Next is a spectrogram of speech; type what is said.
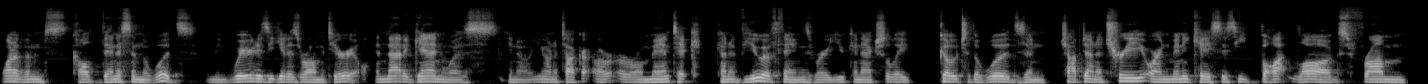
one of them's called Dennis in the Woods. I mean, where does he get his raw material? And that again was, you know, you want to talk a, a romantic kind of view of things where you can actually go to the woods and chop down a tree, or in many cases, he bought logs from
